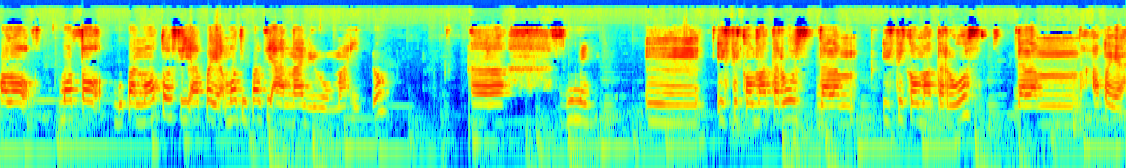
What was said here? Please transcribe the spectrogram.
kalau moto bukan moto sih apa ya motivasi Ana di rumah itu uh, gini um, istiqomah terus dalam istiqomah terus dalam apa ya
